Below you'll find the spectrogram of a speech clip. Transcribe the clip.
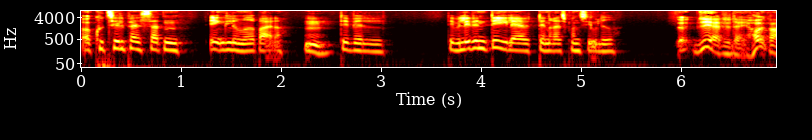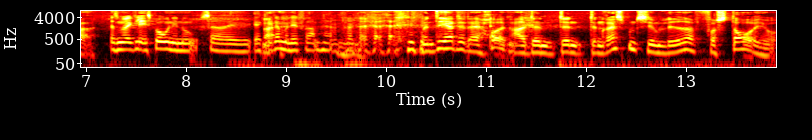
og kunne tilpasse sig den enkelte medarbejder. Mm. Det, er vel, det er vel lidt en del af den responsive leder. Det er det da i høj grad. Altså nu har jeg ikke læst bogen endnu, så øh, jeg gætter mig lidt frem her. Men det er det da i høj grad. Den, den, den responsive leder forstår jo,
